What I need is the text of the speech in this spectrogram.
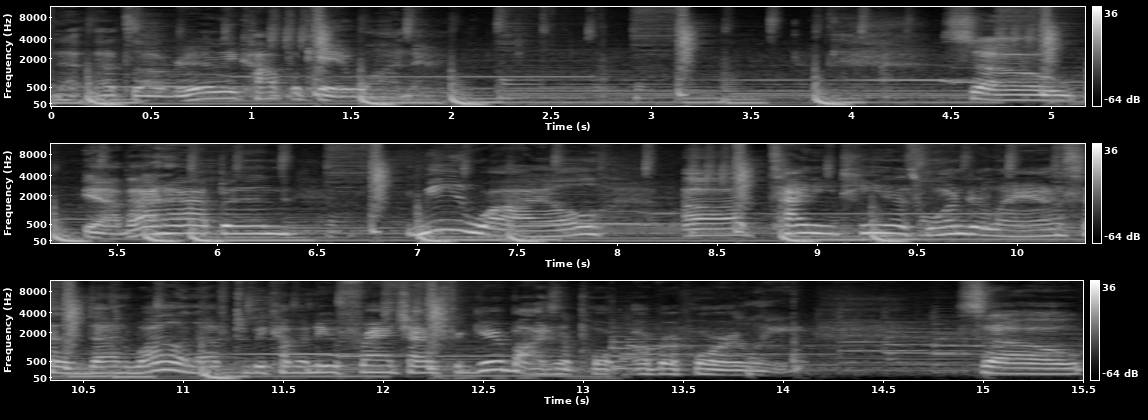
That's a really complicated one. So, yeah, that happened. Meanwhile, uh, Tiny Tina's Wonderlands has done well enough to become a new franchise for Gearbox, reportedly. So,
